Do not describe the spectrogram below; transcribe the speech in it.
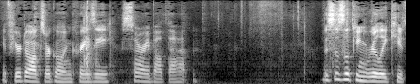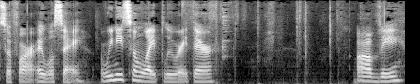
if your dogs are going crazy, sorry about that. This is looking really cute so far, I will say. We need some light blue right there. Obvi.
